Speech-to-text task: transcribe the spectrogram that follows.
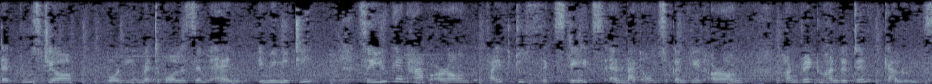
That boost your body metabolism and immunity. So you can have around 5 to 6 dates and that also contain around 100 to 110 calories.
